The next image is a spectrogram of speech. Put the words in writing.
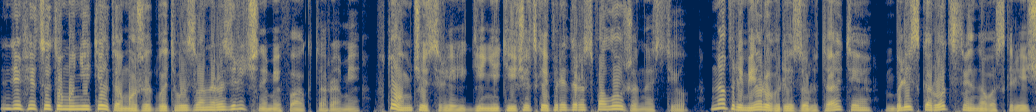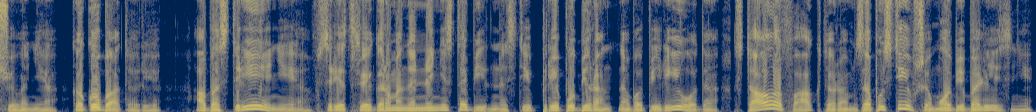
Дефицит иммунитета может быть вызван различными факторами, в том числе и генетической предрасположенностью. Например, в результате близкородственного скрещивания, как у Батори, обострение вследствие гормональной нестабильности препуберантного периода стало фактором, запустившим обе болезни.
